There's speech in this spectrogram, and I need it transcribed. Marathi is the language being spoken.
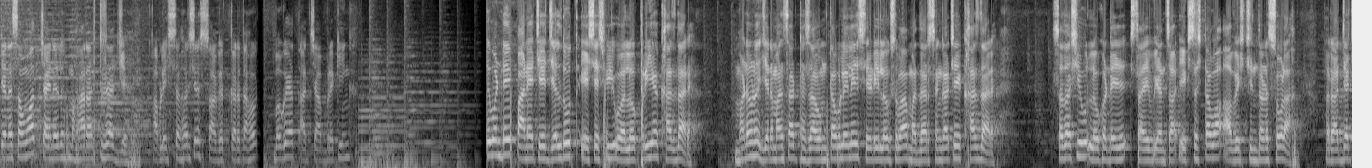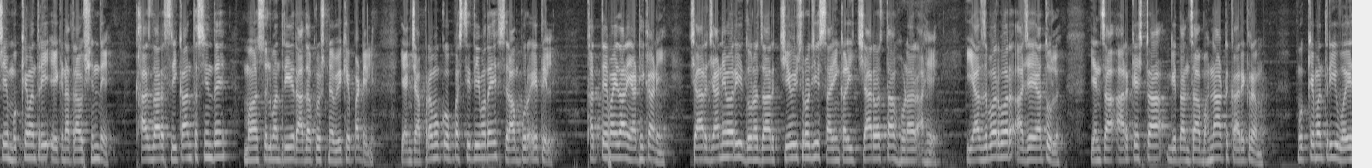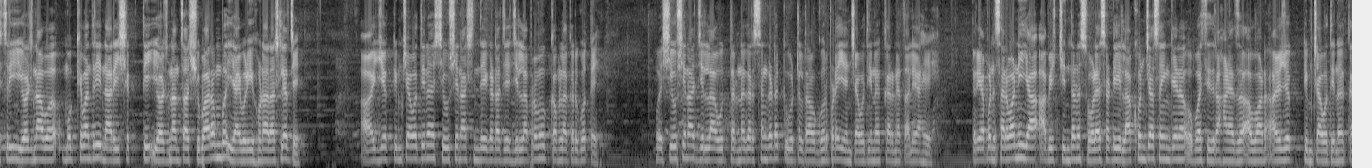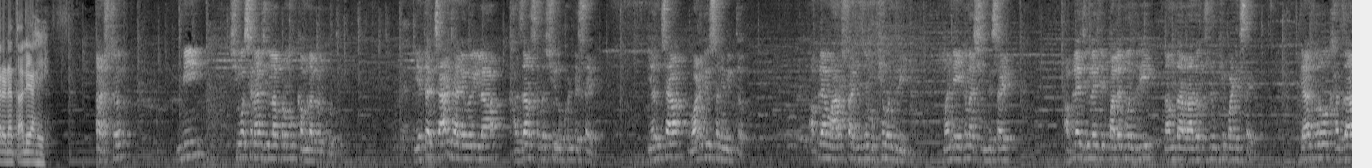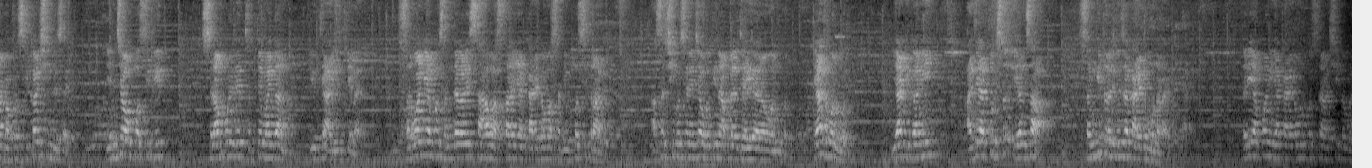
जनसंवाद चॅनल महाराष्ट्र राज्य. आपले सहर्ष स्वागत करत आहोत. बघूयात आजच्या ब्रेकिंग निळवंडे पाण्याचे जलदूत यशस्वी व लोकप्रिय खासदार. म्हणून जनमानसात ठसा उमटवलेले शिर्डी लोकसभा मतदारसंघाचे खासदार. सदाशिव लोखंडे साहेब यांचा एकसष्टावा आवेश चिंतन सोहळा. राज्याचे मुख्यमंत्री एकनाथराव शिंदे खासदार श्रीकांत शिंदे महसूल मंत्री राधाकृष्ण विखे पाटील यांच्या प्रमुख उपस्थितीमध्ये श्रामपूर येथील खत्ते मैदान या ठिकाणी. चार जानेवारी दोन हजार चोवीस रोजी सायंकाळी चार वाजता होणार आहे. याचबरोबर अजय अतुल यांचा ऑर्केस्ट्रा गीतांचा भन्नाट कार्यक्रम. मुख्यमंत्री वयश्री योजना व मुख्यमंत्री नारी शक्ती योजनांचा शुभारंभ यावेळी होणार असल्याचे आयोजक टीमच्या वतीनं शिवसेना शिंदे गटाचे जिल्हाप्रमुख कमलाकर गोते व शिवसेना जिल्हा उत्तर नगर संघटक विठ्ठलराव घोरपडे यांच्या वतीनं करण्यात आले आहे. तरी आपण सर्वांनी या अभिचिंतन सोहळ्यासाठी लाखोंच्या संख्येनं उपस्थित राहण्याचं आवाहन आयोजक टीमच्या वतीनं करण्यात आले आहे. महाराष्ट्र मी शिवसेना जिल्हा प्रमुख कमलाकर होते येत्या चार जानेवारीला खासदार सदस्य लोखंडे साहेब यांच्या वाढदिवसानिमित्त आपल्या महाराष्ट्र राज्याचे मुख्यमंत्री मान्य एकनाथ शिंदे साहेब आपल्या जिल्ह्याचे पालकमंत्री नामदार राधाकृष्ण विखे पाटील साहेब त्याचबरोबर खासदार डॉक्टर श्रीकांत शिंदे साहेब यांच्या उपस्थितीत श्रीरामपूर येथे थत्ते मैदान येथे आयोजित केलं आहे सर्वांनी आपण संध्याकाळी सहा वाजता या कार्यक्रमासाठी उपस्थित राहावे. असं शिवसेनेच्या वतीने आपल्याला जाहीर आवाहन करतो. त्याचबरोबर या ठिकाणी अजय अतुल यांचा संगीत रजनीचा कार्यक्रम होणार आहे. तरी आपण या कार्यक्रमात उपस्थित अशी नम्र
